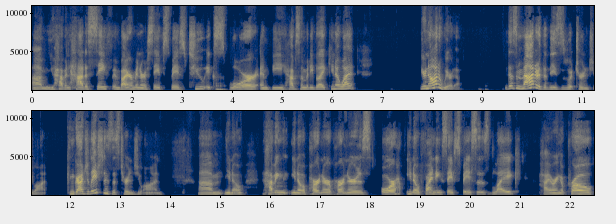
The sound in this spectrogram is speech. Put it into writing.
um, you haven't had a safe environment or a safe space to explore and be have somebody be like you know what you're not a weirdo it doesn't matter that this is what turns you on congratulations this turns you on um, you know having you know a partner or partners or you know finding safe spaces like hiring a pro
